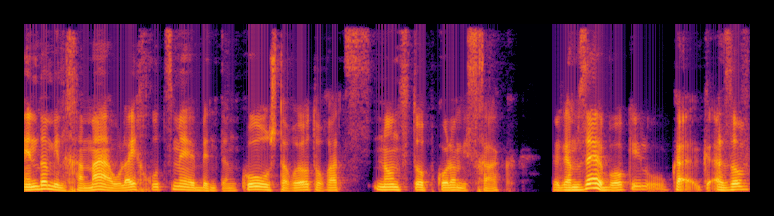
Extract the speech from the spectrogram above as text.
אין במלחמה, אולי חוץ מבנטנקור שאתה רואה אותו רץ נונסטופ כל המשחק, וגם זה בוא כאילו, עזוב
